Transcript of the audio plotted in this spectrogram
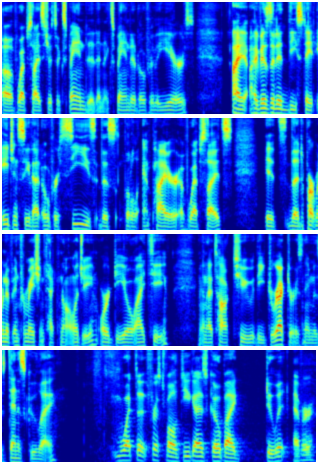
of websites just expanded and expanded over the years. I, I visited the state agency that oversees this little empire of websites. It's the Department of Information Technology, or DOIT, and I talked to the director. His name is Dennis Goulet. What? The, first of all, do you guys go by Do It ever?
